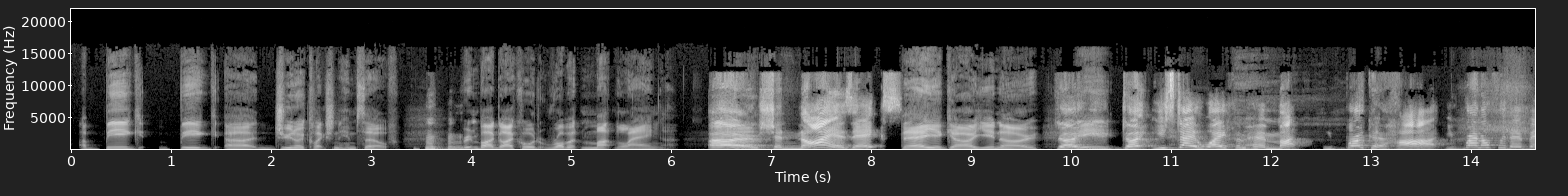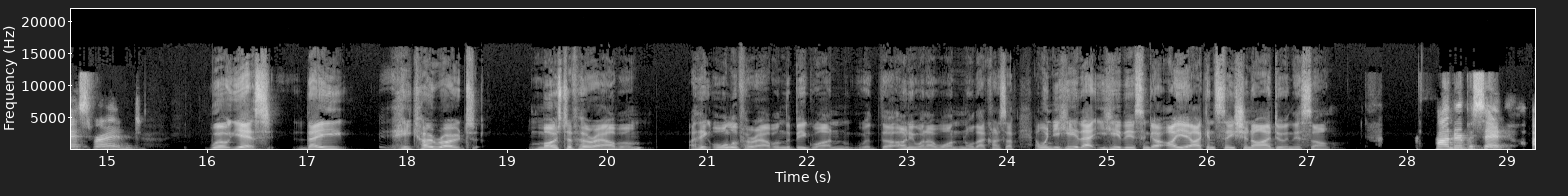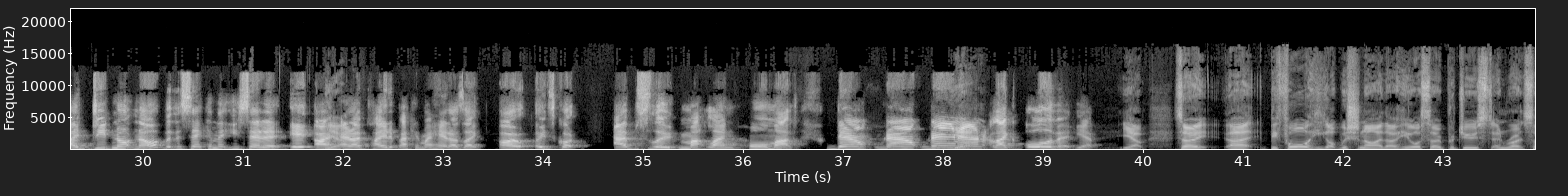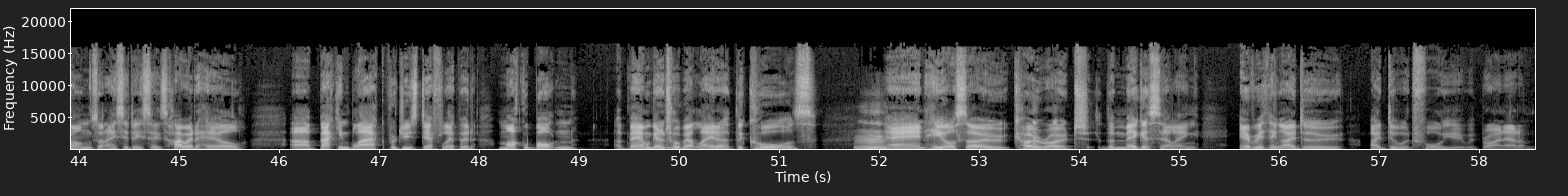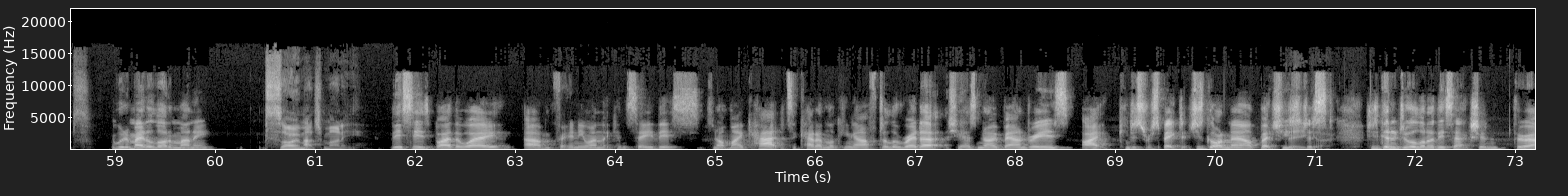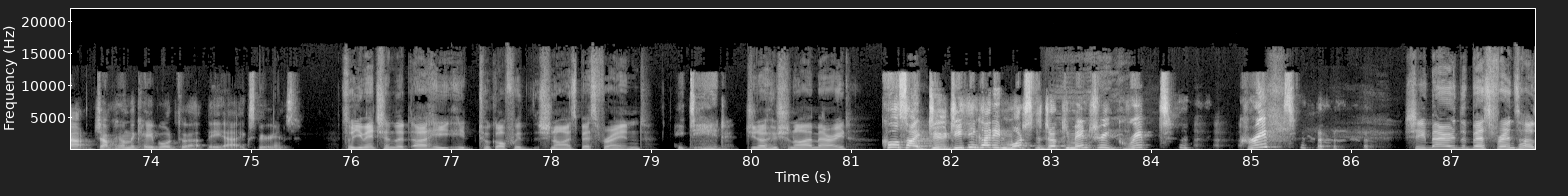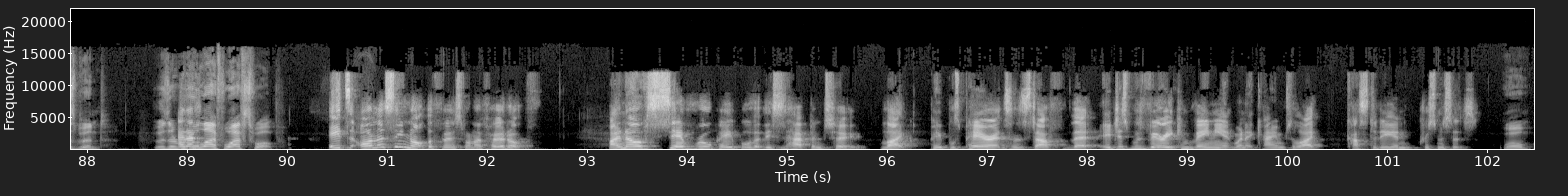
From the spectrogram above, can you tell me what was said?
a big, big uh, Juno collection himself. written by a guy called Robert Mutt Lange. Oh, Shania's ex. There you go. You know. Don't He- you don't you stay away from her mutt. You broke her heart. You ran off with her best friend. Well, yes, they. He co-wrote most of her album. I think all of her album, the big one with the only one I want and all that kind of stuff. And when you hear that, you hear this and go, "Oh yeah, I can see Shania doing this song." Hundred percent. I did not know it, but the second that you said it, it I Yeah. and I played it back in my head. I was like, oh, it's got absolute Mutt Lange hallmarks. Down, down, down, Yeah. like all of it. Yep. Yep. So uh, before he got with Shania, though, he also produced and wrote songs on ACDC's Highway to Hell, uh, Back in Black, produced Def Leppard, Michael Bolton, a band we're going to talk about later, The Corrs. And he also co wrote the mega selling Everything I Do, I Do It For You with Bryan Adams. It would have made a lot of money. So much money. This is, by the way, um, for anyone that can see this, it's not my cat. It's a cat I'm looking after, Loretta. She has no boundaries. I can just respect it. She's gone now, but she's just, she's going to do a lot of this action throughout, jumping on the keyboard throughout the uh, experience. So you mentioned that uh, he, he took off with Shania's best friend. He did. Do you know who Shania married? Of course I do. Do you think I didn't watch the documentary Gripped? Gripped? She married the best friend's husband. It was a And real life wife swap. It's honestly not the first one I've heard of. I know of several people that this has happened to, like people's parents and stuff, that it just was very convenient when it came to like custody and Christmases. Well,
